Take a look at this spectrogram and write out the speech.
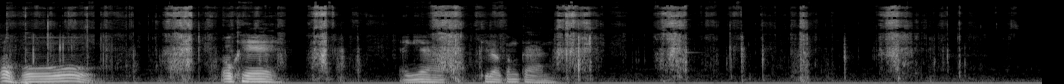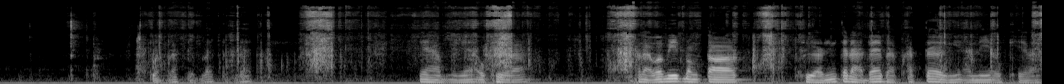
โอ้โห โอเค อย่างเงี้ยครับ ที่เราต้องการ เก็บแล้วเก็บแล้วเก็บแล้ว เนี่ยครับอย่างเงี้ยโอเคแล้วขนาดว่ามีดบองตอเฉือนกระดาษได้แบบคัตเตอร์อย่างนี้อันนี้โอเคแล้ว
